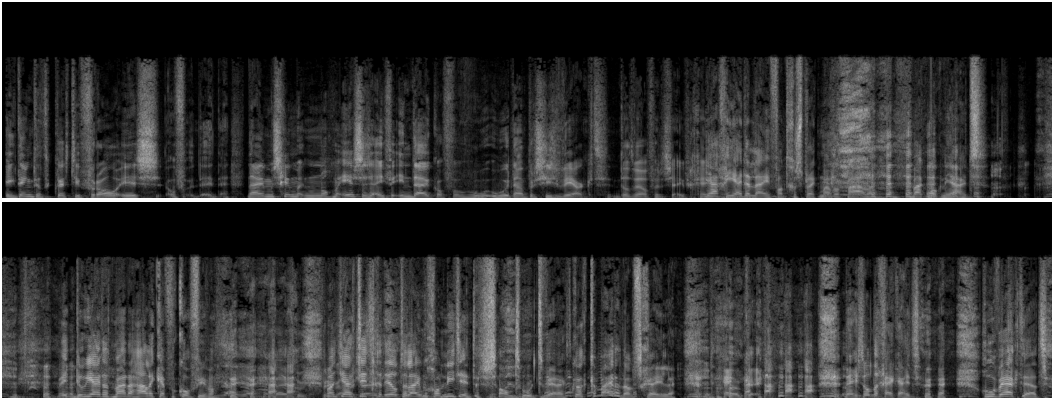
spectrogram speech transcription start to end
ik denk dat de kwestie vooral is... Of, eh, nou ja, misschien nog maar eerst eens even induiken... over hoe, hoe het nou precies werkt, dat welvaartsevangelie. Ja, ga jij de lijn van het gesprek maar bepalen. Maakt me ook niet uit. Doe jij dat maar, dan haal ik even koffie. Want, Ja, ja, nee, goed. want juist dit gedeelte lijkt me gewoon niet interessant hoe het werkt. Wat kan mij dat dan schelen? Oké. Nee, zonder gekheid. Hoe werkt dat?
